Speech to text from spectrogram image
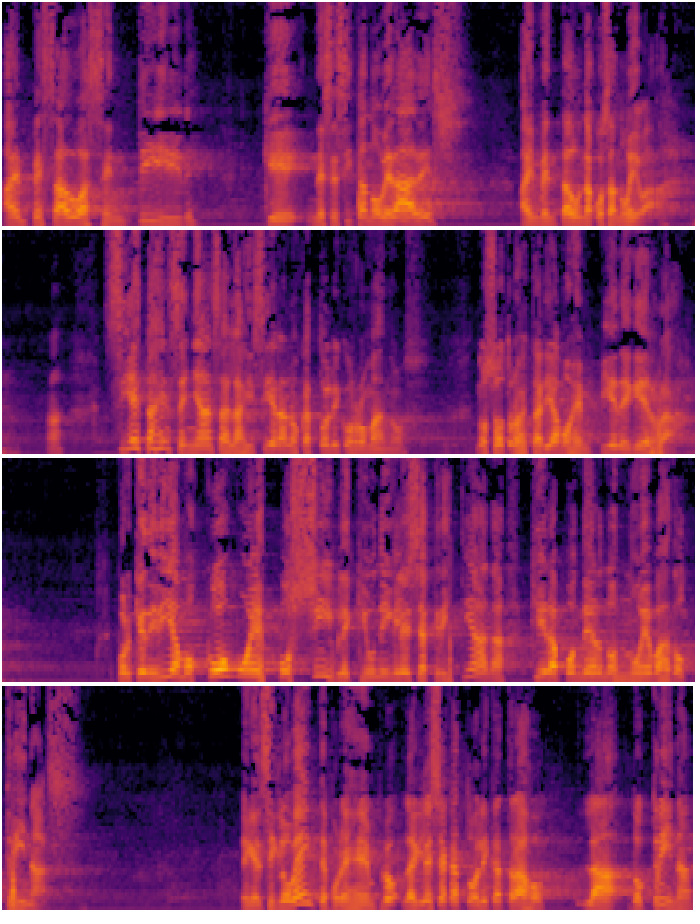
ha empezado a sentir que necesita novedades, ha inventado una cosa nueva. ¿ah? Si estas enseñanzas las hicieran los católicos romanos, nosotros estaríamos en pie de guerra. Porque diríamos, ¿cómo es posible que una iglesia cristiana quiera ponernos nuevas doctrinas? En el siglo XX, por ejemplo, la Iglesia Católica trajo la doctrina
